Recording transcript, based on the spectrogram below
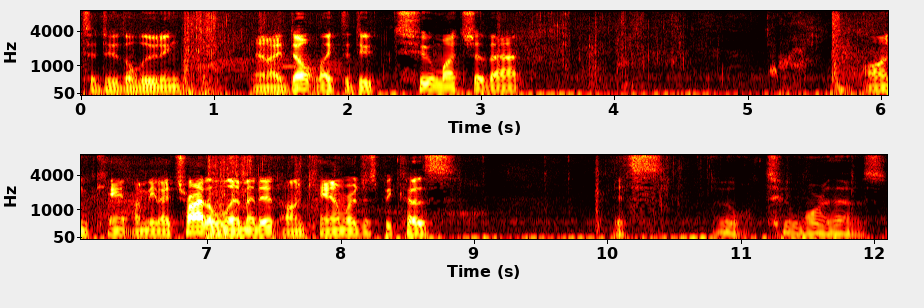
to do the looting, and I don't like to do too much of that on cam. I mean, I try to limit it on camera just because it's. Ooh, two more of those.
